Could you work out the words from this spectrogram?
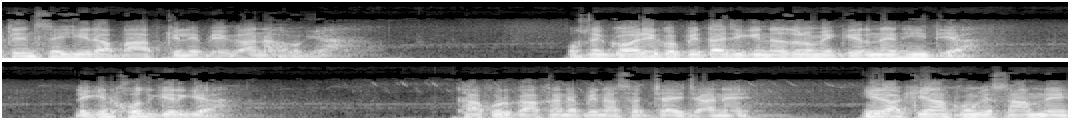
उस दिन से हीरा बाप के लिए बेगाना हो गया। उसने गौरी को पिताजी की नज़रों में गिरने नहीं दिया, लेकिन खुद गिर गया। ठाकुर काका ने बिना सच्चाई जाने हीरा की आँखों के सामने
